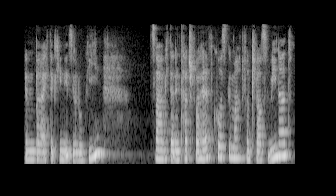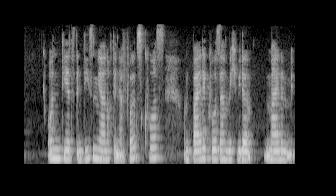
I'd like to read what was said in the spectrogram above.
im Bereich der Kinesiologie. Zwar habe ich da den Touch for Health Kurs gemacht von Klaus Wienert und jetzt in diesem Jahr noch den Erfolgskurs. Und beide Kurse haben mich wieder meinem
